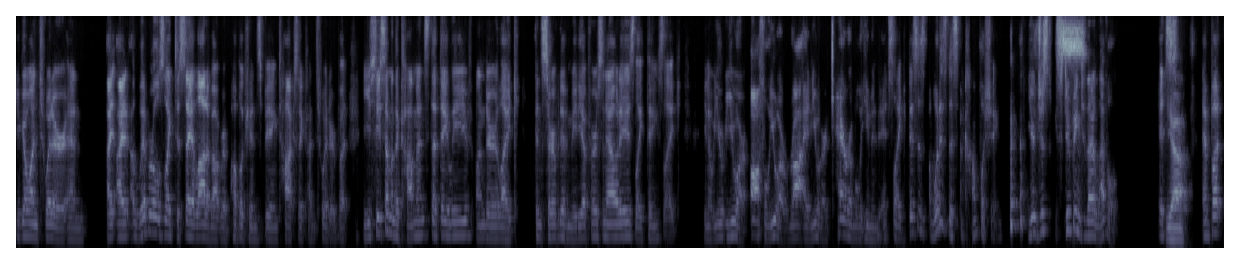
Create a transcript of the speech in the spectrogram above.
you go on twitter and I, I liberals like to say a lot about republicans being toxic on twitter but you see some of the comments that they leave under like conservative media personalities like things like you know you you are awful you are raw and you are a terrible human. It's like this is what is this accomplishing? You're just stooping to their level. It's yeah. and but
